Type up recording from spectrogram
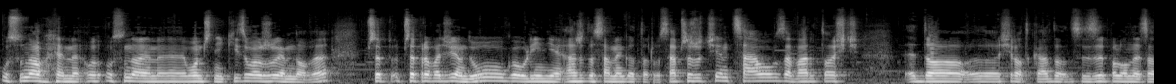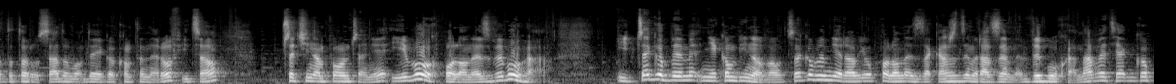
usunąłem, usunąłem e, łączniki, złożyłem nowe, prze, przeprowadziłem długą linię aż do samego Torusa, przerzuciłem całą zawartość do e, środka, do, z Poloneza do Torusa, do, do jego kontenerów i co? Przecinam połączenie i buch, Polonez wybucha. I czego bym nie kombinował, czego bym nie robił, Polonez za każdym razem wybucha. Nawet jak go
